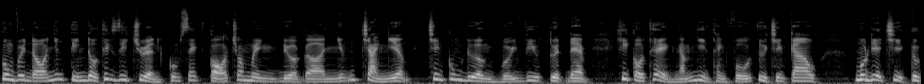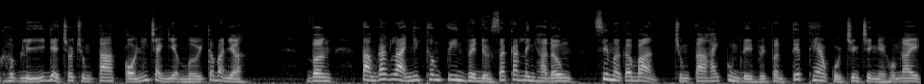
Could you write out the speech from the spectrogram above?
Cùng với đó, những tín đồ thích di chuyển cũng sẽ có cho mình được uh, những trải nghiệm trên cung đường với view tuyệt đẹp khi có thể ngắm nhìn thành phố từ trên cao. Một địa chỉ cực hợp lý để cho chúng ta có những trải nghiệm mới các bạn nhỉ? Vâng, tạm gác lại những thông tin về đường sắt Cát Linh Hà Đông. Xin mời các bạn, chúng ta hãy cùng đến với phần tiếp theo của chương trình ngày hôm nay.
